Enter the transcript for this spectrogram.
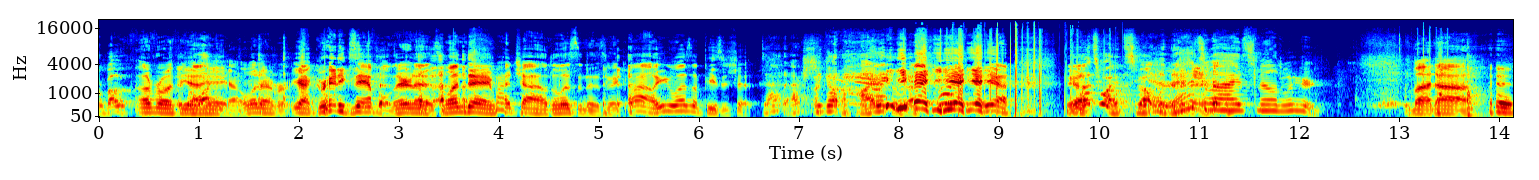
Or both. Or both. If Yeah, yeah, yeah. Whatever. Yeah, great example. There it is. One day, my child to listen to this, like, wow, he was a piece of shit. Dad actually got high at the Yeah, restaurant. yeah, yeah, yeah. Yeah. That's why it smelled weird. That's why it smelled weird. But uh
